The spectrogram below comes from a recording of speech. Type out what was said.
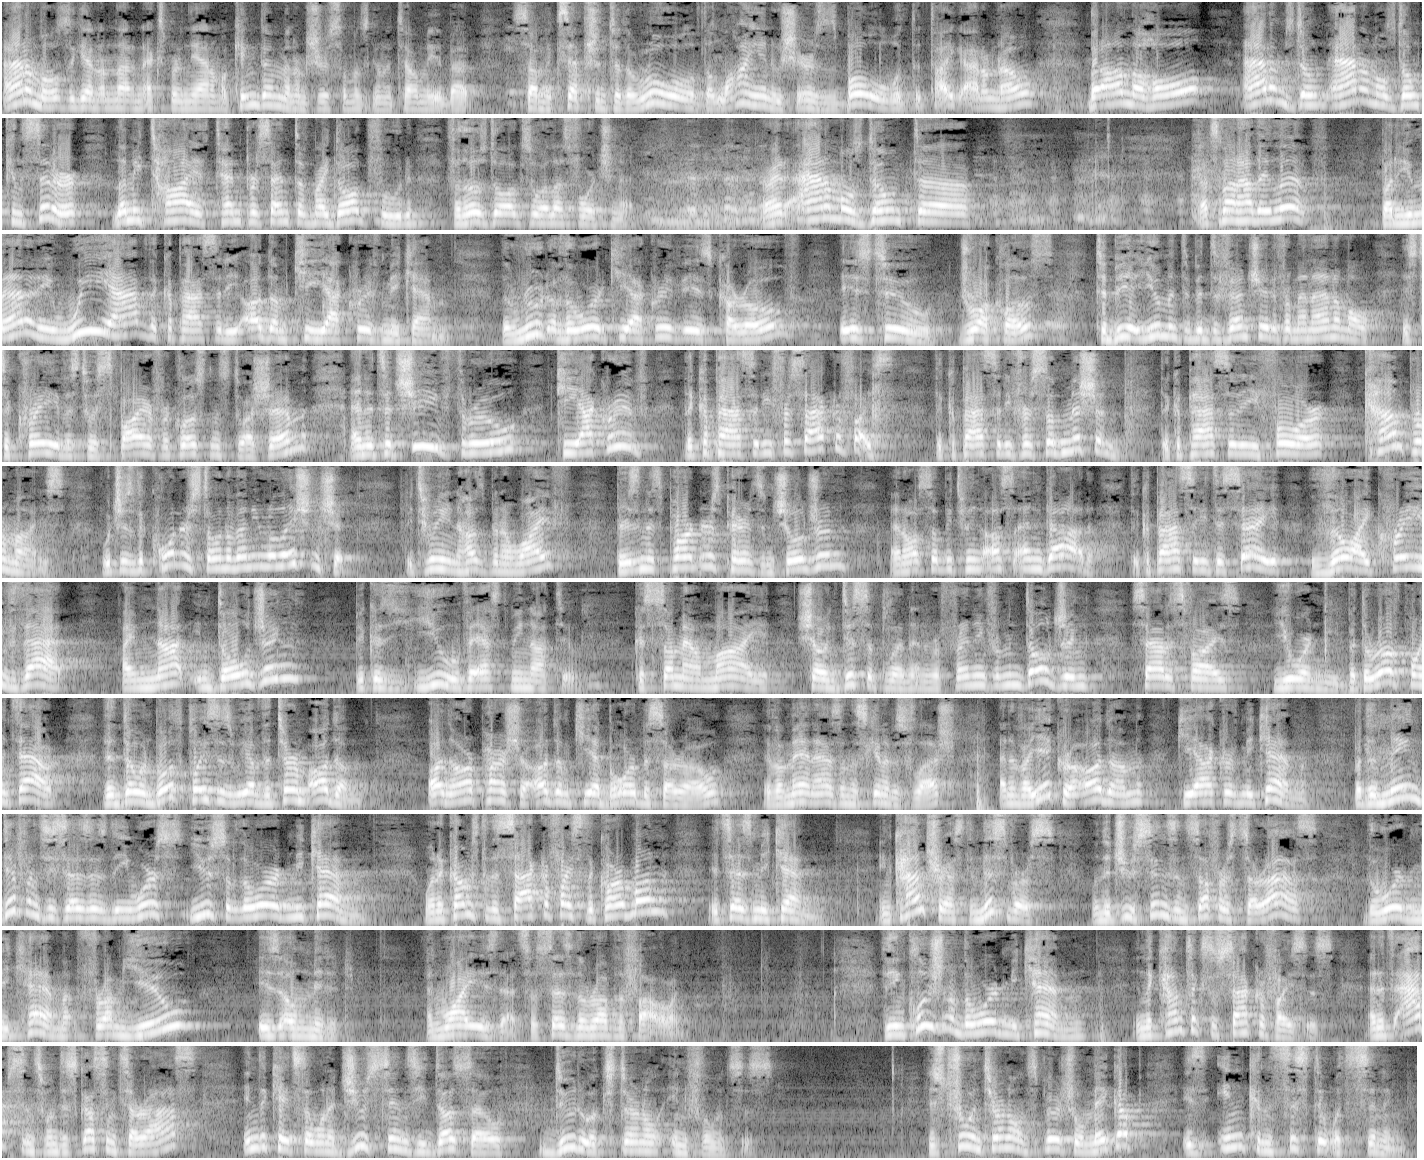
Animals, again, I'm not an expert in the animal kingdom, and I'm sure someone's going to tell me about some exception to the rule of the lion who shares his bowl with the tiger. I don't know. But on the whole, Animals don't, animals don't consider, let me tithe 10% of my dog food for those dogs who are less fortunate. right? Animals don't, uh, that's not how they live. But humanity, we have the capacity, Adam ki yakriv mikem. The root of the word ki yakriv is karov, is to draw close. To be a human, to be differentiated from an animal, is to crave, is to aspire for closeness to Hashem, and it's achieved through ki yakriv, the capacity for sacrifice the capacity for submission, the capacity for compromise, which is the cornerstone of any relationship between husband and wife, business partners, parents and children, and also between us and God. The capacity to say, though I crave that, I'm not indulging because you have asked me not to. Because somehow my showing discipline and refraining from indulging satisfies your need. But the Rav points out that though in both places we have the term Adam, on our parsha, Adam kia ba'or b'saro, if a man has on the skin of his flesh, and in Vayikra, Adam kiakriv mikem. But the main difference, he says, is the worst use of the word mikem. When it comes to the sacrifice, the korban, it says mikem. In contrast, in this verse, when the Jew sins and suffers tzaras, the word mikem, from you, is omitted. And why is that? So says the Rav the following. The inclusion of the word mikem in the context of sacrifices and its absence when discussing tzaras indicates that when a Jew sins, he does so due to external influences. His true internal and spiritual makeup is inconsistent with sinning.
